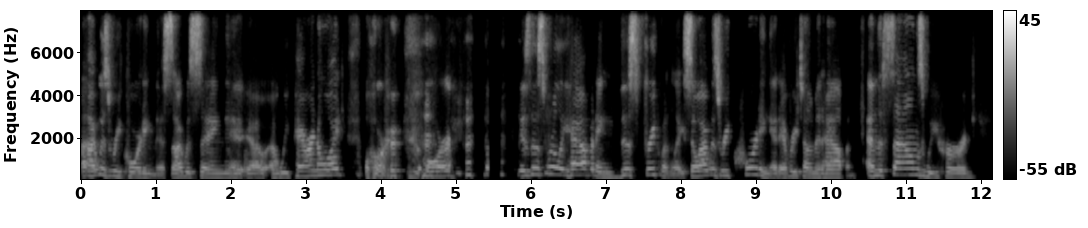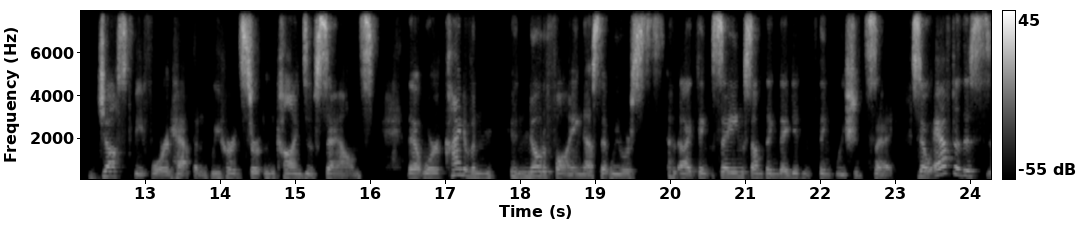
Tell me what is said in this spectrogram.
I was recording this. I was saying, uh, "Are we paranoid, or or is this really happening this frequently?" So I was recording it every time it happened, and the sounds we heard just before it happened, we heard certain kinds of sounds that were kind of an, notifying us that we were, I think, saying something they didn't think we should say. So mm-hmm. after this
